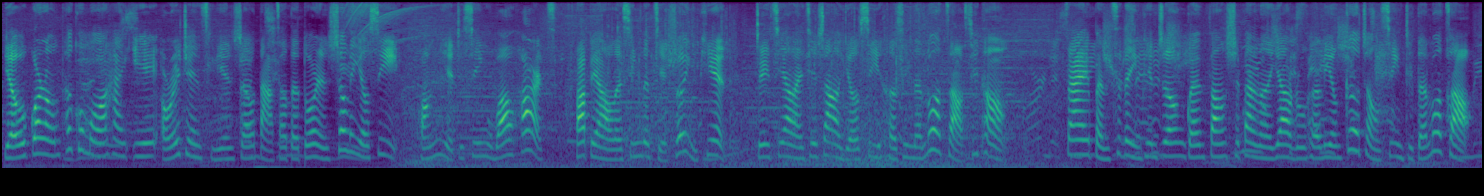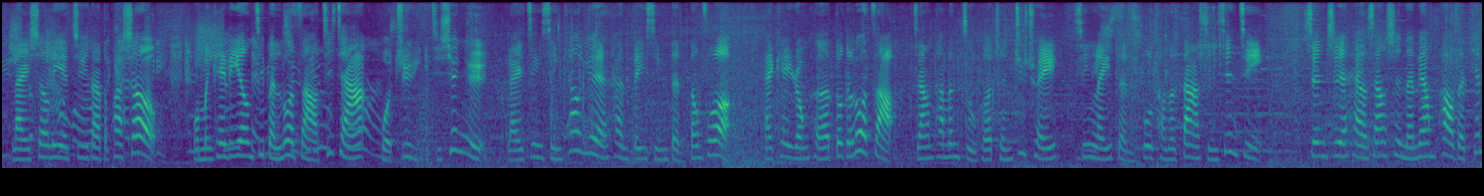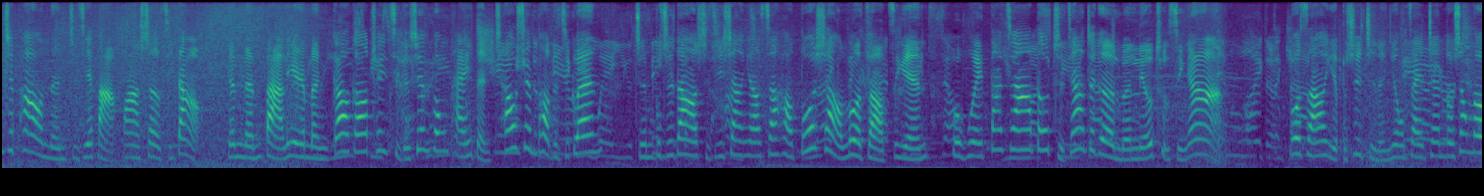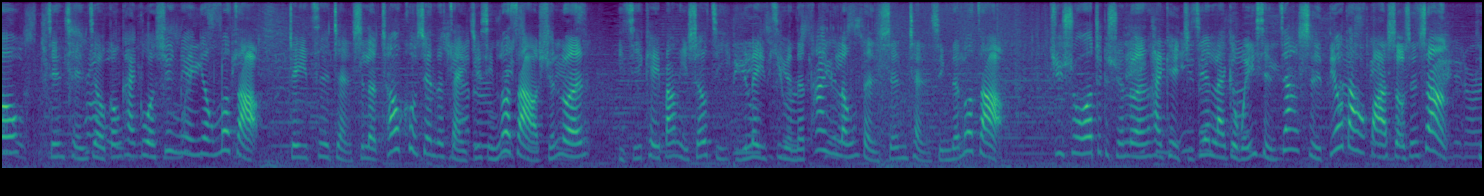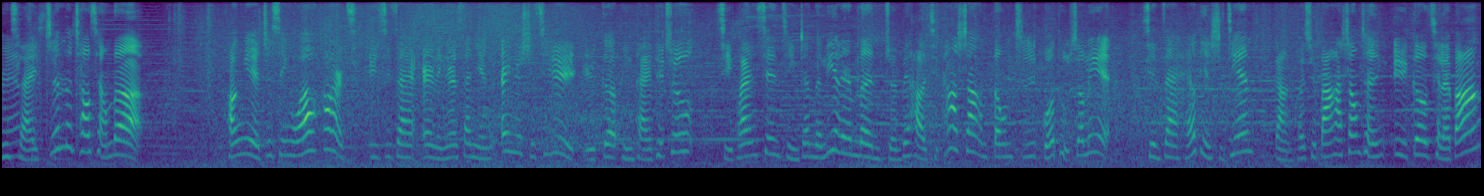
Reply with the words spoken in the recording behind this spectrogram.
由光荣特库摩和 EA Origins 联手打造的多人狩猎游戏《狂野之心 Wild Hearts》发表了新的解说影片。这一期要来介绍游戏核心的落藻系统。在本次的影片中，官方示范了要如何利用各种性质的落藻来狩猎巨大的怪兽。我们可以利用基本落藻机甲、火炬以及炫女来进行跳跃和飞行等动作，还可以融合多个落藻，将它们组合成巨锤、星雷等不同的大型陷阱。甚至还有像是能量炮的天之炮，能直接把画兽击倒；跟能把猎人们高高吹起的旋风台等超炫炮的机关。真不知道实际上要消耗多少落藻资源，会不会大家都只架这个轮流处刑啊？落藻也不是只能用在战斗上的哦，先前就公开过训练用落藻，这一次展示了超酷炫的载具型落藻旋轮，以及可以帮你收集鱼类资源的踏鱼龙等生产型的落藻。据说这个旋轮还可以直接来个危险驾驶，丢到画兽身上，听起来真的超强的。《狂野之心 Wild Heart》预计在二零二三年二月十七日于各平台推出。喜欢陷阱战的猎人们，准备好一起踏上东之国土狩猎。现在还有点时间，赶快去巴哈商城预购起来吧。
